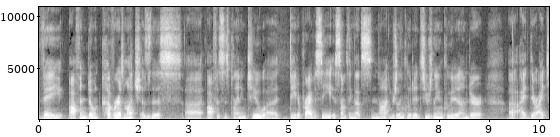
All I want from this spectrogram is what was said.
they often don't cover as much as this uh, office is planning to. Uh, data privacy is something that's not usually included. It's usually included under uh, I, their IT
